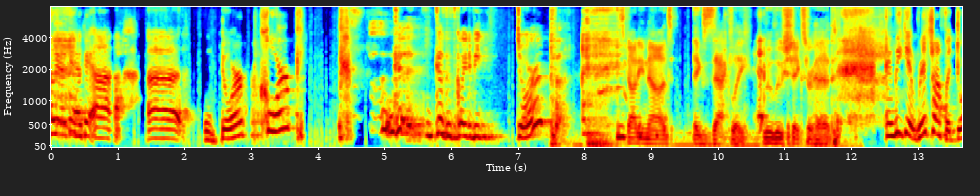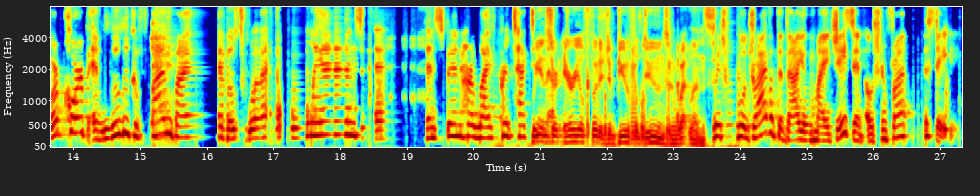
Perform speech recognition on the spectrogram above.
Okay, okay, okay. Uh, uh, Dorp Corp? Because it's going to be Dorp? Scottie nods. Exactly. Lulu shakes her head. And we get rich off of Dorp Corp, and Lulu could finally buy those wetlands and, and spend her life protecting We them, insert aerial footage of beautiful dunes and wetlands. which will drive up the value of my adjacent oceanfront estate.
